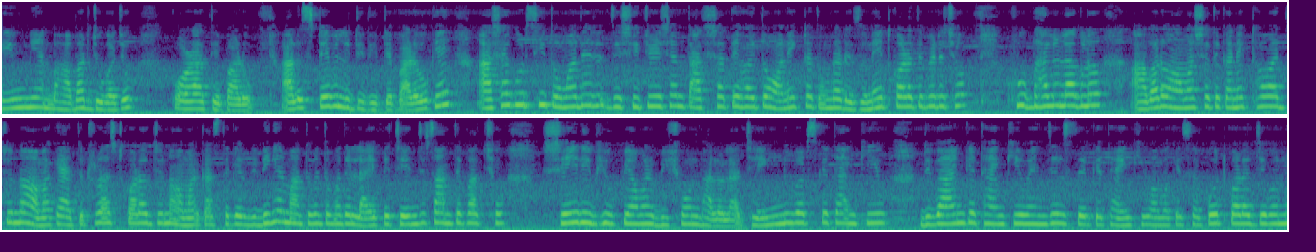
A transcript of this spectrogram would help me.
রিউনিয়ন বা আবার যোগাযোগ করাতে পারো আরও স্টেবিলিটি দিতে পারো ওকে আশা করছি তোমাদের যে সিচুয়েশান তার সাথে হয়তো অনেকটা তোমরা রেজোনেট করাতে পেরেছ। খুব ভালো লাগল। আবারও আমার সাথে কানেক্ট হওয়ার জন্য, আমাকে এত ট্রাস্ট করার জন্য, আমার কাছ থেকে রিডিংয়ের মাধ্যমে তোমাদের লাইফে চেঞ্জেস আনতে পারছ। সেই রিভিউ পেয়ে আমার ভীষণ ভালো লাগছে। ইউনিভার্সকে থ্যাংক ইউ ডিভাইনকে থ্যাংক ইউ এঞ্জেলসদেরকে থ্যাংক ইউ আমাকে সাপোর্ট করার জন্য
